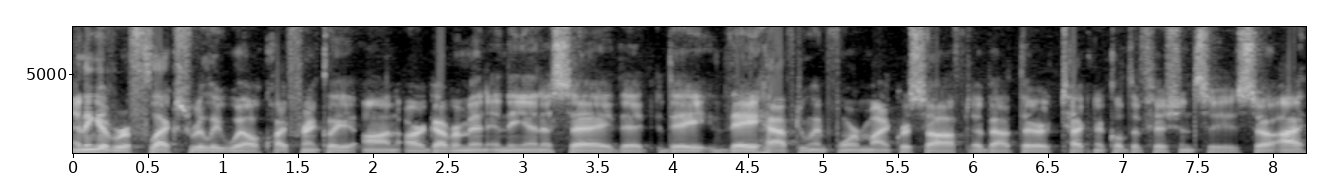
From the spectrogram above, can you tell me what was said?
I think it reflects really well, quite frankly, on our government and the NSA that they they have to inform Microsoft about their technical deficiencies. So I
